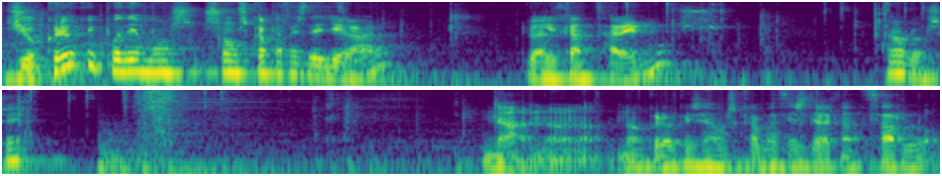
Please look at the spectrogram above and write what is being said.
Yo creo que podemos... ¿Somos capaces de llegar? ¿Lo alcanzaremos? No lo sé. No, no, no. No creo que seamos capaces de alcanzarlo.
